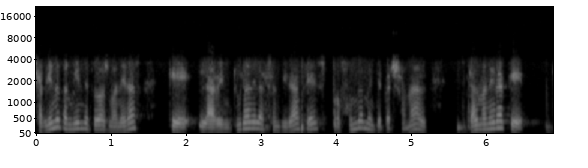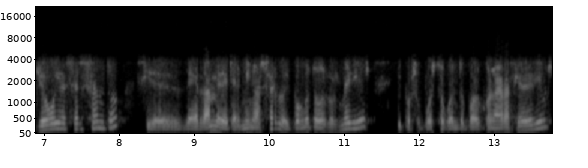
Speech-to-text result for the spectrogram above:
Sabiendo también, de todas maneras, que la aventura de la santidad es profundamente personal, de tal manera que yo voy a ser santo si de, verdad me determino a serlo y pongo todos los medios, y por supuesto cuento con la gracia de Dios,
